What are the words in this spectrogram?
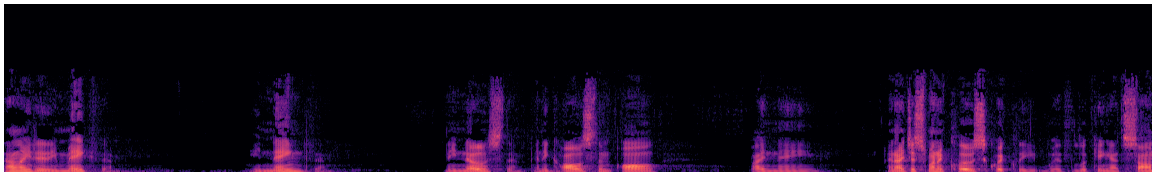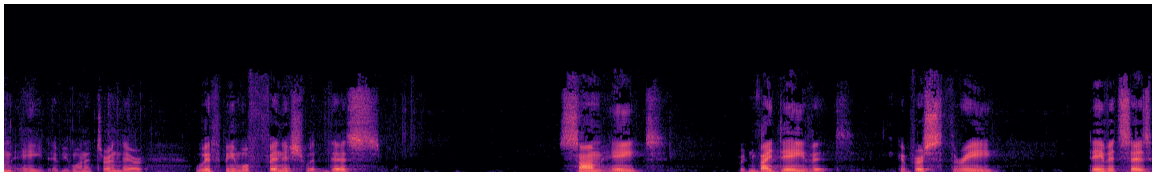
Not only did He make them, He named them. And He knows them. And He calls them all by name. And I just want to close quickly with looking at Psalm 8, if you want to turn there with me. And we'll finish with this. Psalm 8, written by David. Look at verse 3. David says,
